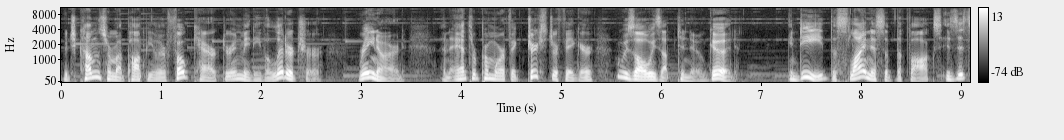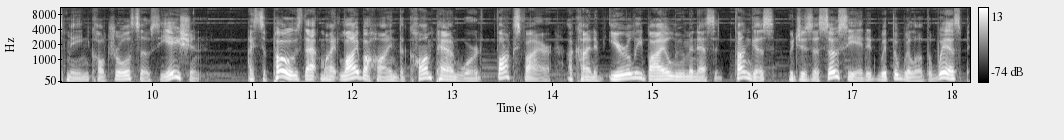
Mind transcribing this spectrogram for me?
which comes from a popular folk character in medieval literature, Reynard, an anthropomorphic trickster figure who is always up to no good. Indeed, the slyness of the fox is its main cultural association. I suppose that might lie behind the compound word foxfire, a kind of eerily bioluminescent fungus which is associated with the will-o'-the-wisp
